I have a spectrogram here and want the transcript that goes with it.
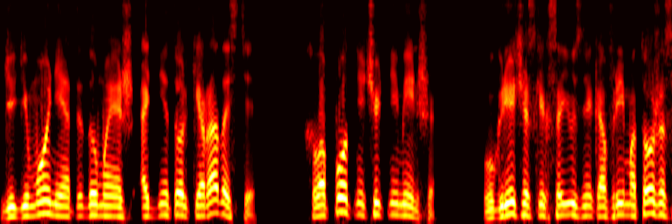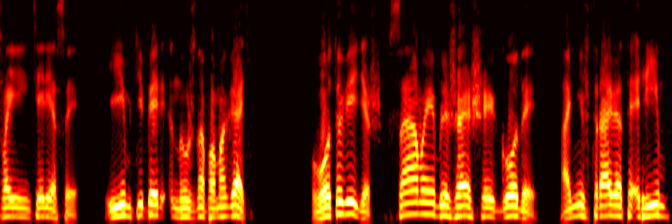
Гегемония, ты думаешь, одни только радости? Хлопот ничуть не меньше. У греческих союзников Рима тоже свои интересы, и им теперь нужно помогать. Вот увидишь, в самые ближайшие годы они втравят Рим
